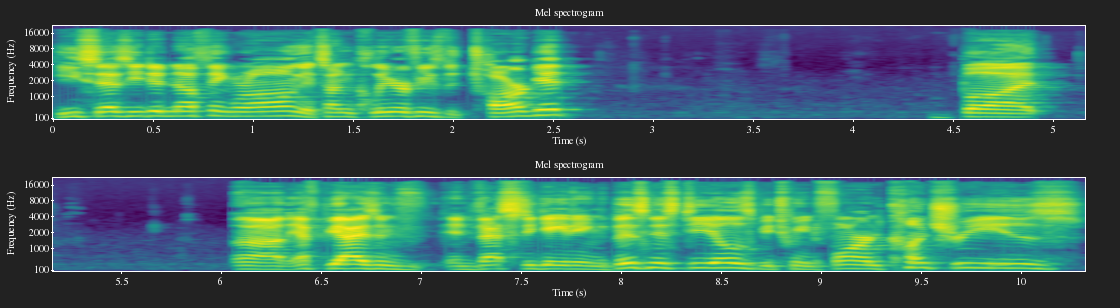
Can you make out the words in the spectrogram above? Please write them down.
He says he did nothing wrong. It's unclear if he's the target but uh, the FBI is in- investigating business deals between foreign countries,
